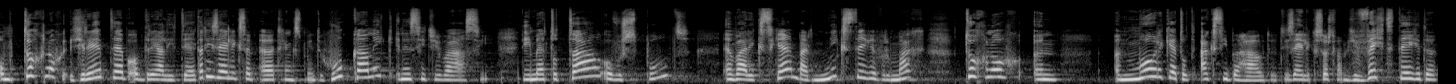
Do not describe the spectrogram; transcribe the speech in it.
om toch nog greep te hebben op de realiteit. Dat is eigenlijk zijn uitgangspunt. Hoe kan ik in een situatie die mij totaal overspoelt en waar ik schijnbaar niks tegen vermag, toch nog een, een mogelijkheid tot actie behouden? Het is eigenlijk een soort van gevecht tegen de,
